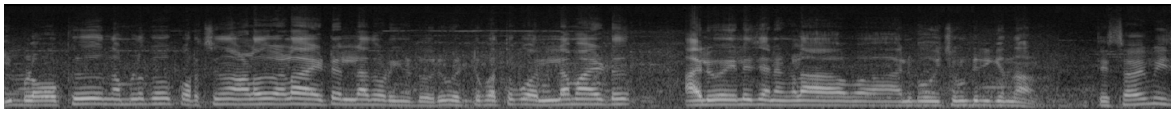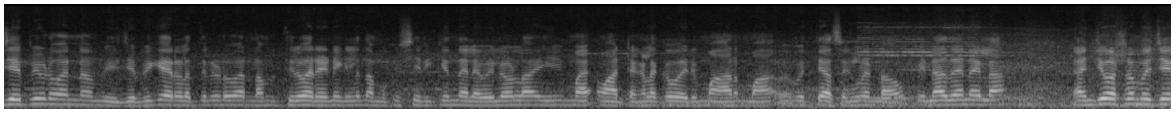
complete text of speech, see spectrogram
ഈ ബ്ലോക്ക് നമ്മൾക്ക് കുറച്ച് നാളുകളായിട്ടല്ല തുടങ്ങിയിട്ട് ഒരു എട്ട് പത്ത് കൊല്ലമായിട്ട് ആലുവയിൽ ജനങ്ങൾ അനുഭവിച്ചുകൊണ്ടിരിക്കുന്നതാണ്. വ്യത്യസ്തമായി ബി ജെ പിയോട് വരണം. ബി ജെ പി കേരളത്തിലൂടെ ഭരണത്തിൽ വരണമെങ്കിൽ നമുക്ക് ശരിക്കും നിലവിലുള്ള ഈ മാറ്റങ്ങളൊക്കെ വരും. വ്യത്യാസങ്ങളുണ്ടാവും. പിന്നെ അത് തന്നെയല്ല അഞ്ച് വർഷം വെച്ച്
